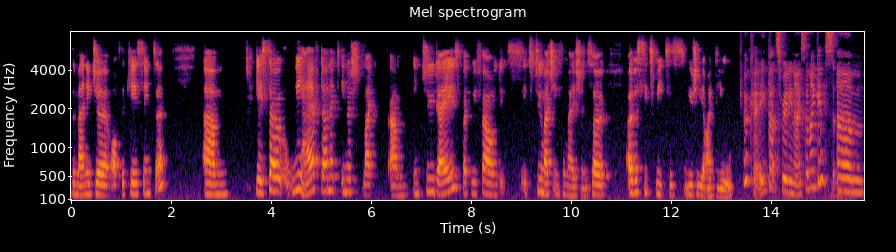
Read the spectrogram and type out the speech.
the manager of the care center. Um, yes, so we have done it in a like um, in two days, but we found it's it's too much information. So over six weeks is usually ideal. Okay, that's really nice. And I guess um,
